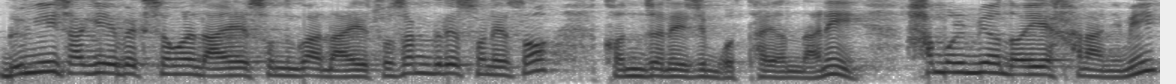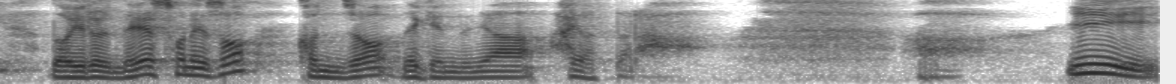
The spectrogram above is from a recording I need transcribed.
능히 자기의 백성을 나의 손과 나의 조상들의 손에서 건져내지 못하였나니 하물며 너희 하나님이 너희를 내 손에서 건져내겠느냐 하였더라. 아, 이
